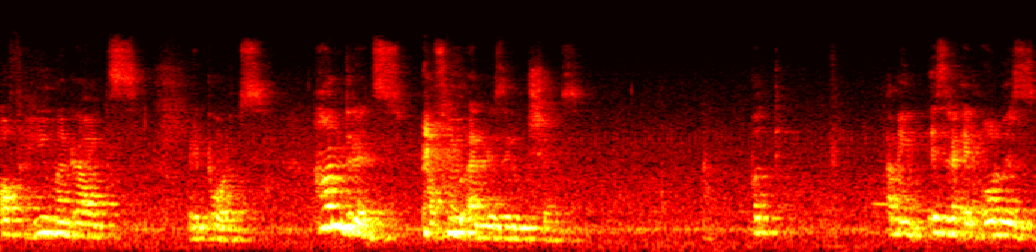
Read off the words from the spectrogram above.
of human rights reports, hundreds of UN resolutions. But, I mean, Israel always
